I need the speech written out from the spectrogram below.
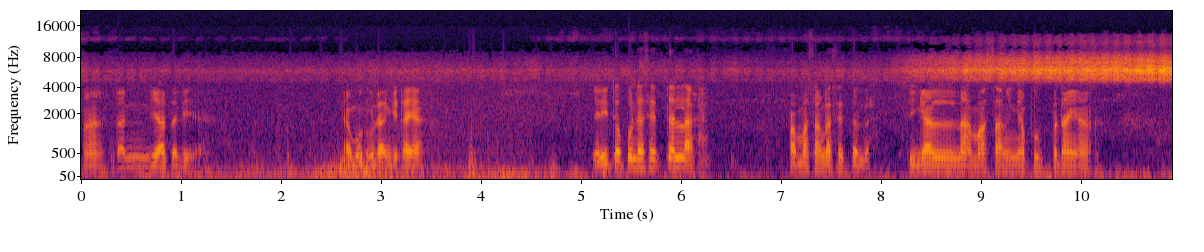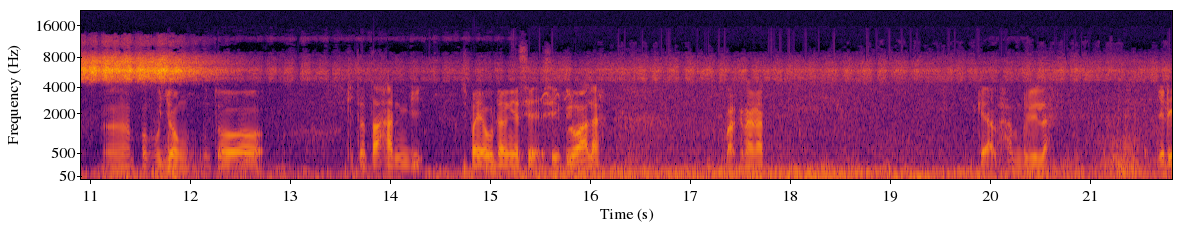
Ha, dan dia tadi rambut udang kita ya. Jadi itu pun dah settle lah. Part masang dah settle lah. Tinggal nak masangnya pun penaya. Uh, penghujung untuk kita tahan gi supaya udangnya siap-siap keluar lah. Bak kedarat. Okey alhamdulillah. Jadi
